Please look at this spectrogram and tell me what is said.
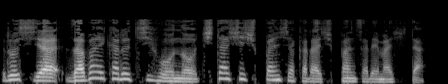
ロシアザバイカル地方のチタ市出版社から出版されました。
